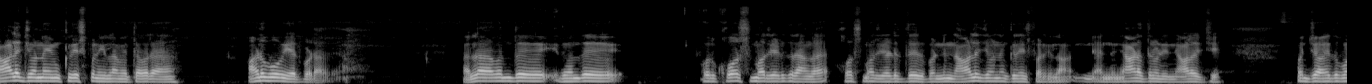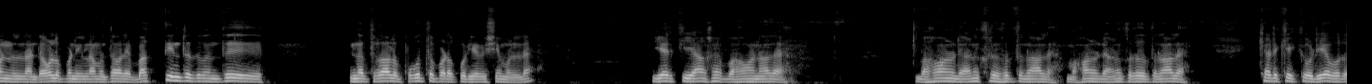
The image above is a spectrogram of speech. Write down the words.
நாலேஜ் ஒன்றை இன்க்ரீஸ் பண்ணிக்கலாமே தவிர அனுபவம் ஏற்படாது. நல்லா வந்து இது வந்து ஒரு கோர்ஸ் மாதிரி எடுக்கிறாங்க. கோர்ஸ் மாதிரி எடுத்து இது பண்ணி நாலேஜ் ஒன்று இன்க்ரீஸ் பண்ணிக்கலாம். அந்த ஞானத்தினுடைய நாலேஜ் கொஞ்சம் இது பண்ணலாம் டெவலப் பண்ணிக்கலாமே தவிர பக்தின்றது வந்து இன்னத்தினால் புகுத்தப்படக்கூடிய விஷயம் இல்லை இயற்கையாக பகவானால் பகவானுடைய அனுகிரகத்தினால மகானுடைய அனுகிரகத்தினால கிடைக்கக்கூடிய ஒரு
